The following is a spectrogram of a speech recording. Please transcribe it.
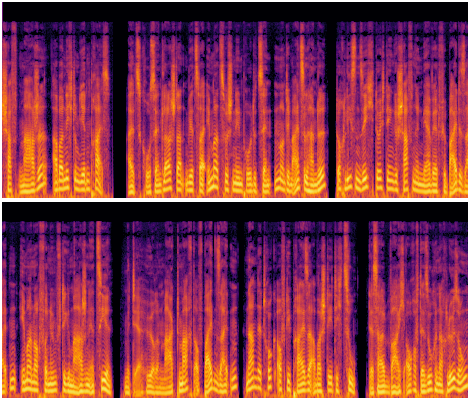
schafft Marge, aber nicht um jeden Preis. Als Großhändler standen wir zwar immer zwischen den Produzenten und dem Einzelhandel, doch ließen sich durch den geschaffenen Mehrwert für beide Seiten immer noch vernünftige Margen erzielen. Mit der höheren Marktmacht auf beiden Seiten nahm der Druck auf die Preise aber stetig zu. Deshalb war ich auch auf der Suche nach Lösungen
